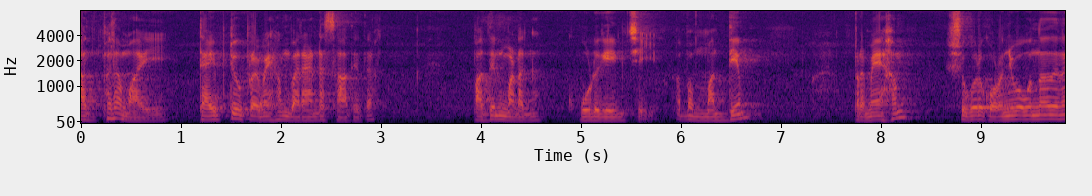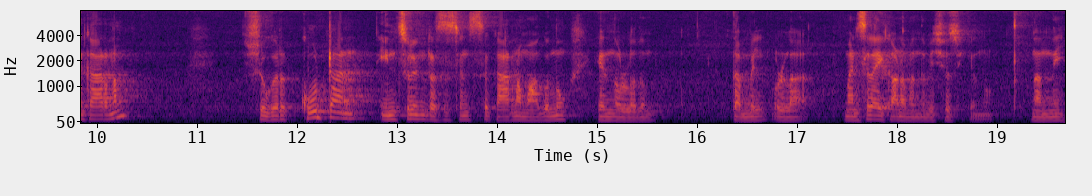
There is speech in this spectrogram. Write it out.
തത്ഫലമായി ടൈപ്പ് ടു പ്രമേഹം വരാണ്ട സാധ്യത പതിന്മടങ്ങ് കൂടുകയും ചെയ്യും. അപ്പം മദ്യം പ്രമേഹം ഷുഗർ കുറഞ്ഞു പോകുന്നതിന് കാരണം ഷുഗർ കൂട്ടാൻ ഇൻസുലിൻ റെസിസ്റ്റൻസ് കാരണമാകുന്നു എന്നുള്ളതും തമ്മിൽ ഉള്ള മനസ്സിലായി കാണുമെന്ന് വിശ്വസിക്കുന്നു. നന്ദി.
